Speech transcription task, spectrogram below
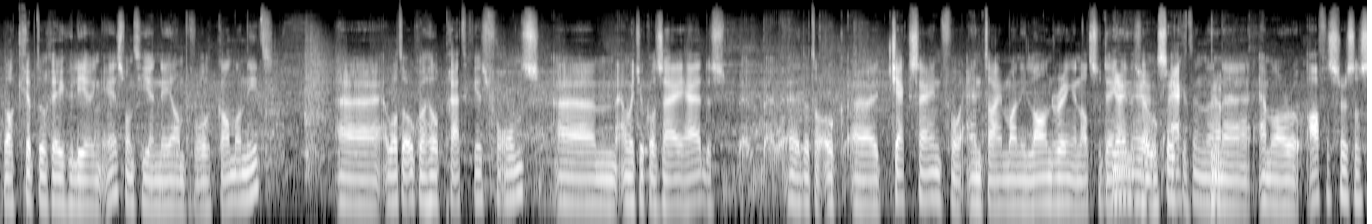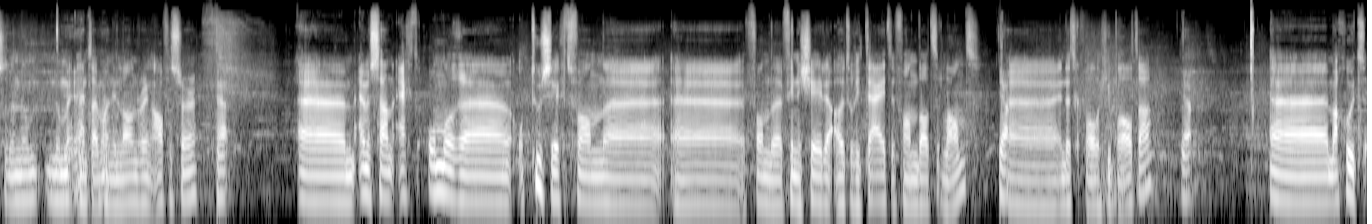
wel crypto-regulering is. Want hier in Nederland bijvoorbeeld kan dat niet. Wat ook wel heel prettig is voor ons. Ehm, en wat je ook al zei, hè, dus, dat er ook checks zijn voor anti-money laundering en dat soort dingen. Ja, ja, dus we hebben ook echt een, een MLRO officer, zoals ze dat noem- noemen, anti-money laundering officer. Ja. Ehm, en we staan echt onder eh, op toezicht van, eh, eh, van de financiële autoriteiten van dat land. Ja. In dit geval Gibraltar. Ja. Maar goed,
